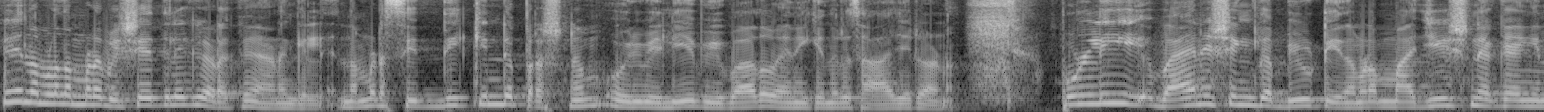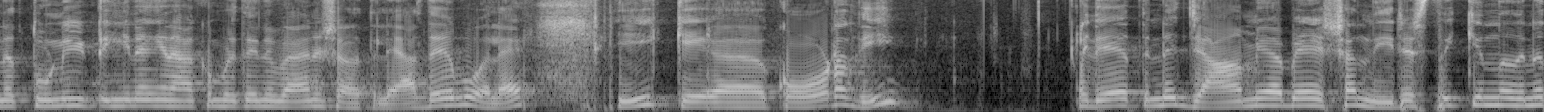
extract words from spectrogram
ഇനി നമ്മൾ നമ്മുടെ വിഷയത്തിലേക്ക് കിടക്കുകയാണെങ്കിൽ നമ്മുടെ സിദ്ദിഖിന്റെ പ്രശ്നം ഒരു വലിയ വിവാദമായി നിൽക്കുന്നൊരു സാഹചര്യമാണ്. പുള്ളി വാനിഷിങ് ദ ബ്യൂട്ടി നമ്മുടെ മജീഷിനൊക്കെ ഇങ്ങനെ തുണിയിട്ട് ഇങ്ങനെ അങ്ങനെ ആക്കുമ്പോഴത്തേന് വാനിഷ് ആകത്തില്ലേ? അതേപോലെ ഈ കോടതി ഇദ്ദേഹത്തിന്റെ ജാമ്യാപേക്ഷ നിരസിക്കുന്നതിന്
